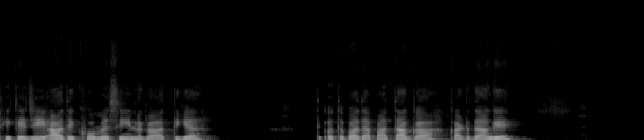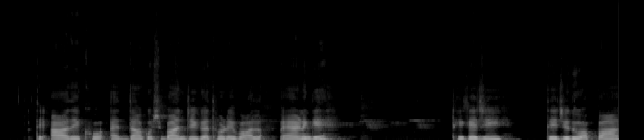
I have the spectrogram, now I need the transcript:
ਠੀਕ ਹੈ ਜੀ ਆ ਦੇਖੋ ਮੈਂ ਸੀਨ ਲਗਾਤੀ ਹੈ। ਤੇ ਉਸ ਤੋਂ ਬਾਅਦ ਆਪਾਂ ਧਾਗਾ ਕੱਟ ਦਾਂਗੇ। ਤੇ ਆਹ ਦੇਖੋ ਐਦਾਂ ਕੁਝ ਬਣ ਜਾਏਗਾ ਥੋੜੇ ਵਾਲ ਪੈਣਗੇ। ਠੀਕ ਹੈ ਜੀ? ਤੇ ਜਦੋਂ ਆਪਾਂ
